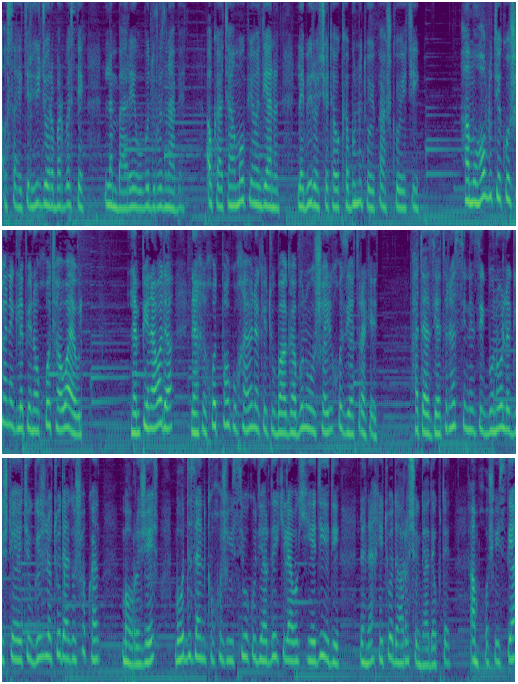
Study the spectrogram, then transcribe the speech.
ئەوسای تر هیچ جۆرە بەربەستێک لەم بارەیەوە بۆ دروست نابێت ئەو کاتە هەموو پەیوەندیانت لە بیرۆچێتەوە کە بنتۆی پاشکۆیەتی هەموو هەوڵ و تێکۆشانێک لە پێناو خۆت هاوایە و لەم پێناوەدا ناخی خۆت پاک و خاوێنەکەیت و باگابوون و شاری خۆ زیاترەکەیت هەتا زیاتر هەستی نزیک بوونەوە لە گشتایەتی و گشت لە تۆدا گەشە بکات بەو ڕێژەیەش بەوە دەزانین کە خۆشەویستی وەکو دیاردەیەکی لاوەکی هێدیێدی لە ناخی تۆدا ڕشکدا دەکوتێت ئەم خۆشویستیە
